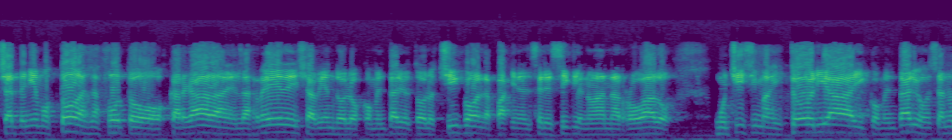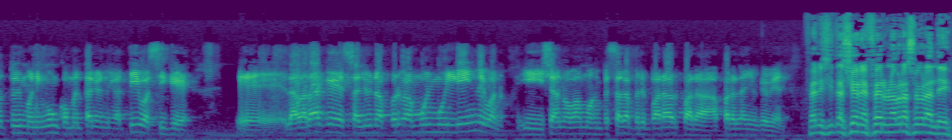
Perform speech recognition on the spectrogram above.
ya teníamos todas las fotos cargadas en las redes, ya viendo los comentarios de todos los chicos, en la página del Cere Cicle nos han arrobado muchísimas historias y comentarios, o sea, no tuvimos ningún comentario negativo, así que eh, la verdad que salió una prueba muy, muy linda y bueno, y ya nos vamos a empezar a preparar para, para el año que viene. Felicitaciones, Fer, un abrazo grande.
